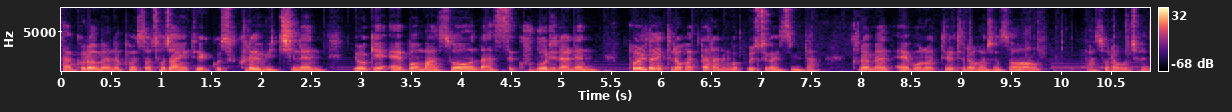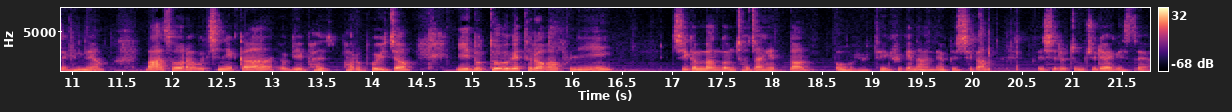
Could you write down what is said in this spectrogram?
자 그러면은 벌써 저장이 되어 있고 스크랩 위치는 여기 에버마소 나스 구글이라는 폴더에 들어갔다라는 걸 볼 수가 있습니다. 그러면 에버노트에 들어가셔서 마소라고 쳐야 되겠네요. 마소라고 치니까 여기 바, 로 보이죠? 이 노트북에 들어가 보니 지금 방금 저장했던 오 이거 되게 크게 나왔네요 글씨가 글씨를 좀 줄여야겠어요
